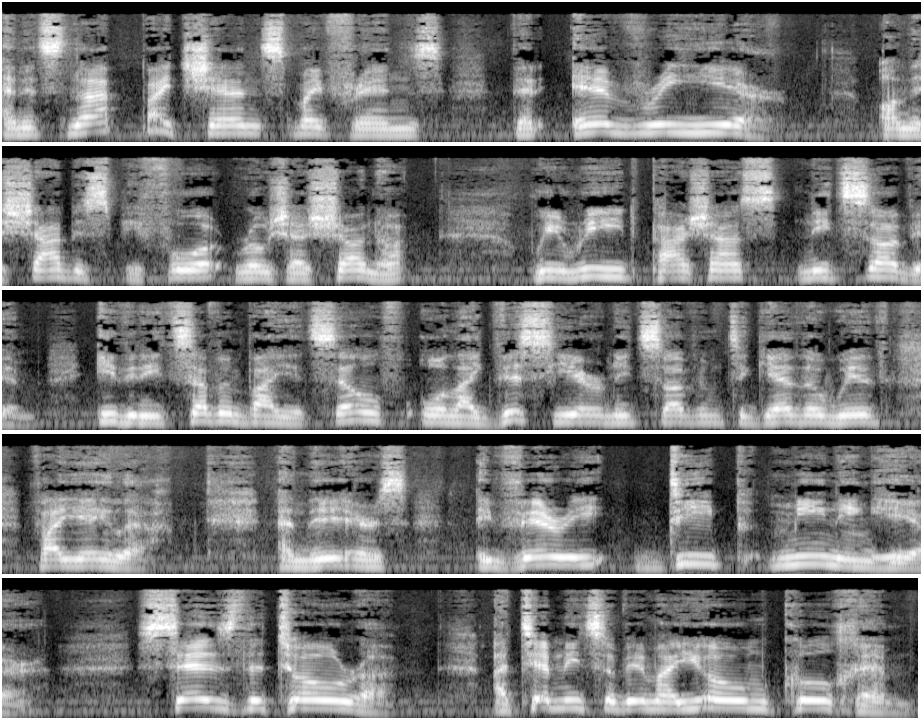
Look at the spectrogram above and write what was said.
And it's not by chance, my friends, that every year on the Shabbos before Rosh Hashanah, we read Pashas Nitzavim, either Nitzavim by itself or like this year, Nitzavim together with Vayelech. And there's a very deep meaning here. Says the Torah, Atem Nitzavim Hayom Kulchem.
